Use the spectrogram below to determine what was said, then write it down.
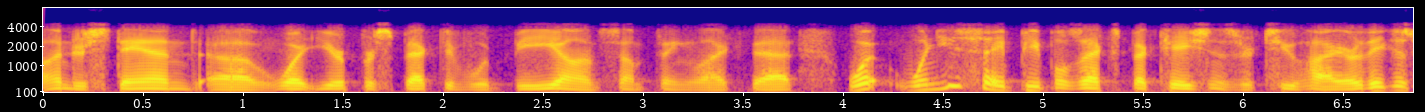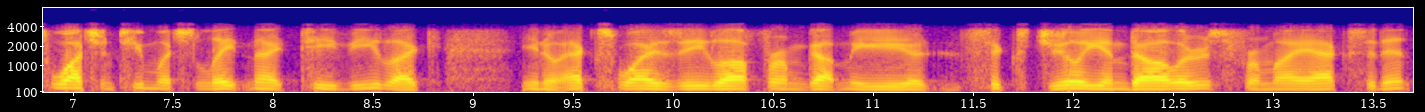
understand uh, what your perspective would be on something like that. What when you say people's expectations are too high, are they just watching too much late night TV? Like, you know, X Y Z law firm got me uh, six jillion dollars for my accident.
